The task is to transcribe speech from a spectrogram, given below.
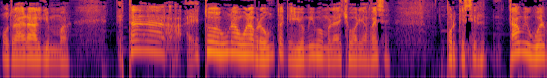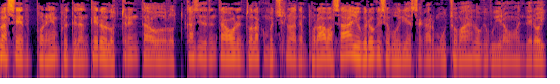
o traer a alguien más? Esta, esto es una buena pregunta que yo mismo me la he hecho varias veces. Porque si Tami vuelve a ser, por ejemplo, el delantero de los 30 o de los casi 30 goles en todas las competiciones de la temporada pasada, yo creo que se podría sacar mucho más de lo que pudiéramos vender hoy.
